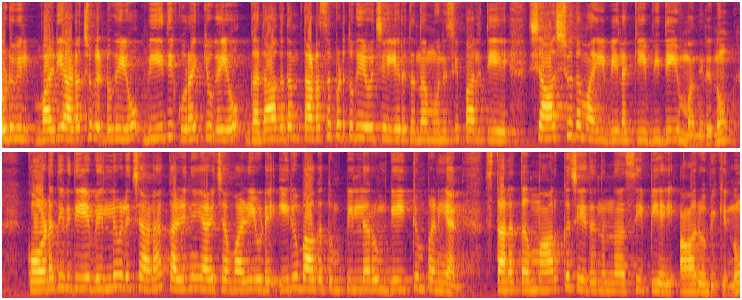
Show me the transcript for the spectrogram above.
ഒടുവിൽ വഴി അടച്ചുകെട്ടുകയോ വീതി കുറയ്ക്കുകയോ ഗതാഗതം തടസ്സപ്പെടുത്തുകയോ ചെയ്യരുതെന്ന് മുനിസിപ്പാലിറ്റിയെ ശാശ്വതമായി വിലക്കി വിധിയും വന്നിരുന്നു. കോടതി വിധിയെ വെല്ലുവിളിച്ചാണ് കഴിഞ്ഞയാഴ്ച വഴിയുടെ ഇരുഭാഗത്തും പില്ലറും ഗേറ്റും പണിയാൻ സ്ഥലത്ത് മാർക്ക് ചെയ്തതെന്ന് സി ആരോപിക്കുന്നു.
